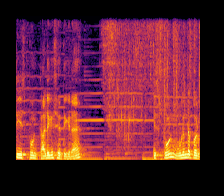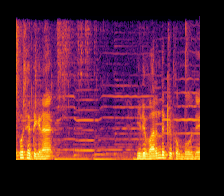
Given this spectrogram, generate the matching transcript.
டீஸ்பூன் கடுகு சேர்த்துக்கிறேன். டீஸ்பூன் உளுந்த பருப்பும் சேர்த்துக்கிறேன். இது வறந்துட்டு இருக்கும்போது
